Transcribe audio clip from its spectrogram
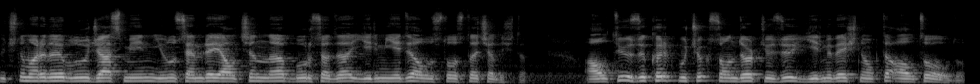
3 numarada Blue Jasmine Yunus Emre Yalçın'la Bursa'da 27 Ağustos'ta çalıştı. 600'ü 40.5 son 400'ü 25.6 oldu.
